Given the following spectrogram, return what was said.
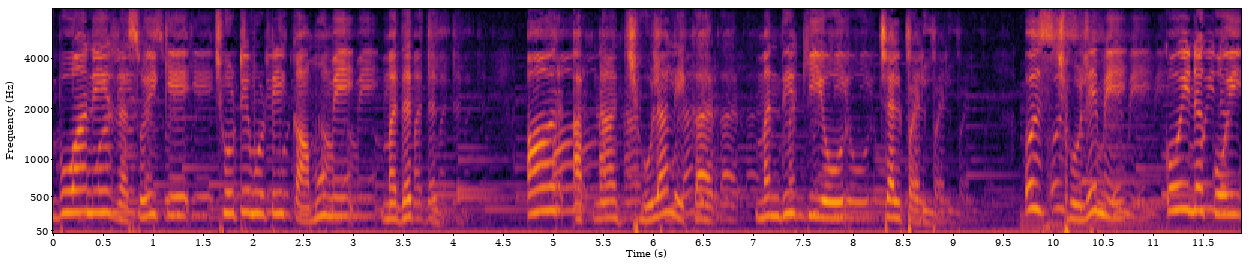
बुआ ने रसोई के छोटे मोटे कामों में मदद की और अपना झोला लेकर मंदिर की ओर चल पड़ी। उस झोले में कोई न कोई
